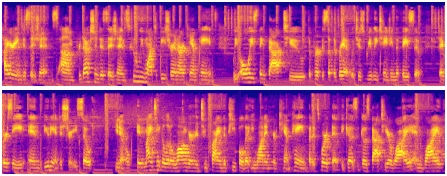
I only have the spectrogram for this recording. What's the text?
hiring decisions, um, production decisions, who we want to feature in our campaigns, we always think back to the purpose of the brand, which is really changing the face of diversity in the beauty industry. So you know, it might take a little longer to find the people that you want in your campaign, but it's worth it because it goes back to your why and why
